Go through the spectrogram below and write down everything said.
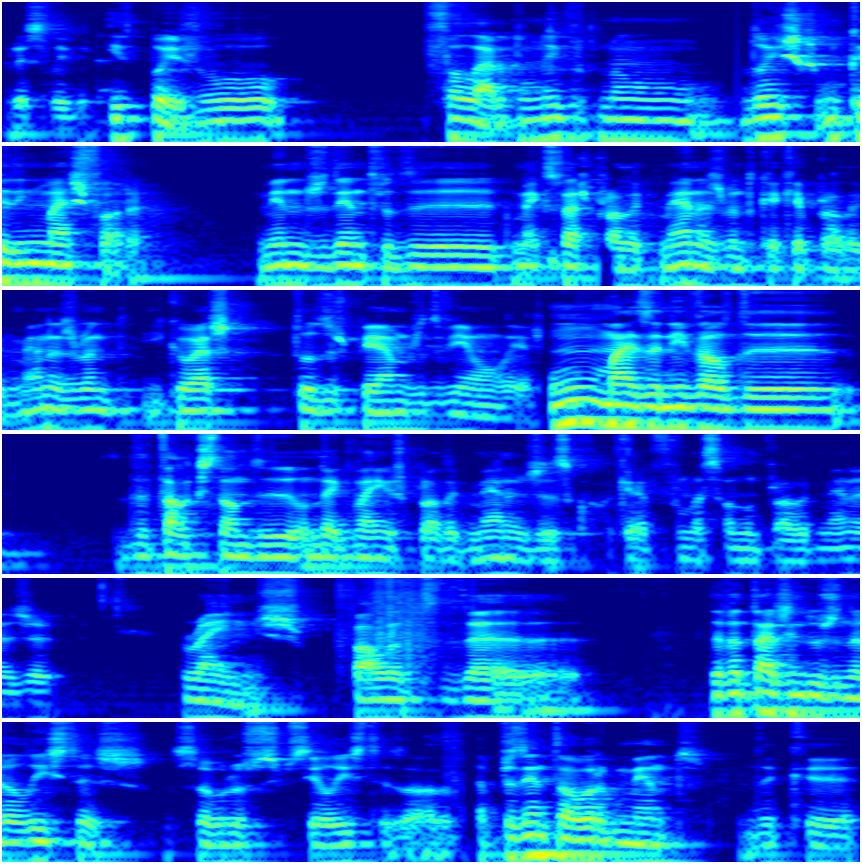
por esse livro. E depois vou falar de um livro que não. dois um bocadinho mais fora. Menos dentro de como é que se faz product management, o que é que é product management, e que eu acho que todos os PMs deviam ler. Um mais a nível de da tal questão de onde é que vêm os product managers, qualquer formação de um product manager, range. Fala-te da, da vantagem dos generalistas sobre os especialistas. Ou, apresenta o argumento de que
